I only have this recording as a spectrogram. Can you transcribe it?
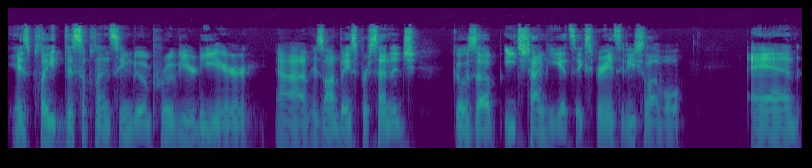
his plate discipline seemed to improve year to year. Uh, his on base percentage goes up each time he gets experience at each level, and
